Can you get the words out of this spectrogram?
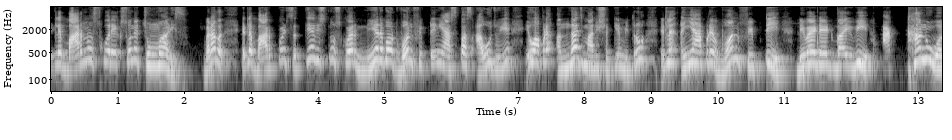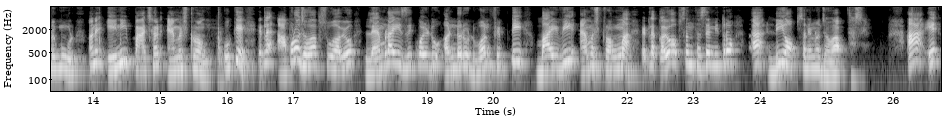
એટલે બારનો સ્કોર એકસો ને ચુમ્માળીસ બરાબર? એટલે બાર પોઈન્ટ સત્યાવીસનો સ્ક્વેર નિયર અબાઉટ વન ફિફ્ટીની આસપાસ આવવું જોઈએ એવું આપણે અંદાજ મારી શકીએ મિત્રો. એટલે અહીંયા આપણે one fifty divided by V આખાનું વર્ગમૂળ અને એની પાછળ એમસ્ટ્રોંગ. ઓકે? એટલે આપણો જવાબ શું આવ્યો? Lambda is equal to under root one fifty by V એમસ્ટ્રોંગમાં. એટલે કયો ઓપ્શન થશે મિત્રો? આ ડી ઓપ્શન એનો જવાબ થશે. આ એક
